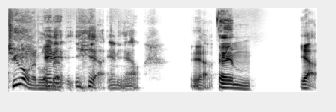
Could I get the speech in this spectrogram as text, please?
chew on it a little Any- yeah. Anyhow. Yeah. bit. And Yeah.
